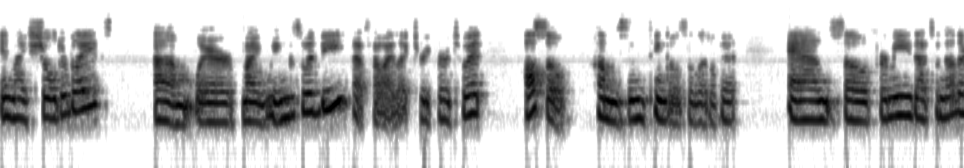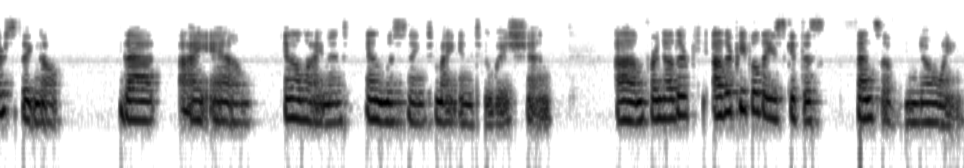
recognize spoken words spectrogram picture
in my shoulder blades, um, where my wings would be, that's how I like to refer to it, also hums and tingles a little bit. And so for me, that's another signal that I am in alignment and listening to my intuition. Um, for another other people, they just get this sense of knowing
